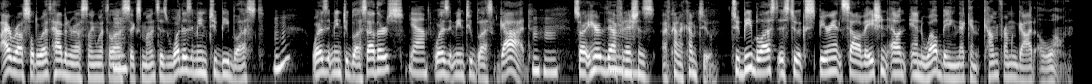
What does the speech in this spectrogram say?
I wrestled with, have been wrestling with the last Mm-hmm. six months, is what does it mean to be blessed? What does it mean to bless others? Yeah. What does it mean to bless God? Mm-hmm. So here are the definitions I've kind of come to. To be blessed is to experience salvation and, well being that can come from God alone.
